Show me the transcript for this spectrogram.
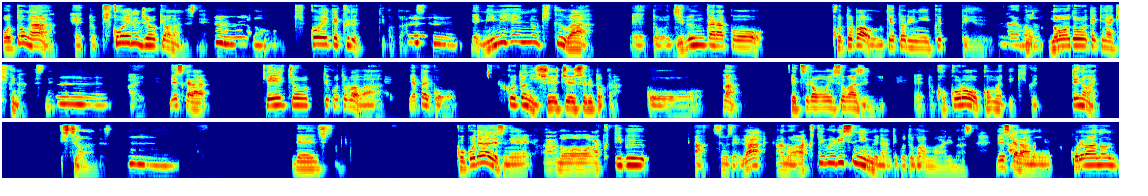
音が、えっと、聞こえる状況なんですね。うんうんあの聞こえてくるっていうことなんです。うんで、耳辺の聞くは、えっと、自分からこう、言葉を受け取りに行くっていう、なるほど。能動的な聞くなんですね。うん。はい。ですから、傾聴っていう言葉は、やっぱりこう、聞くことに集中するとか、こう、まあ、結論を急がずに、えっと、心を込めて聞くっていうのが必要なんです。うん。で、しここではですね、あの、アクティブ、あ、すみません、ラ、あの、アクティブリスニングなんて言葉もあります。ですから、あの、これはあの、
